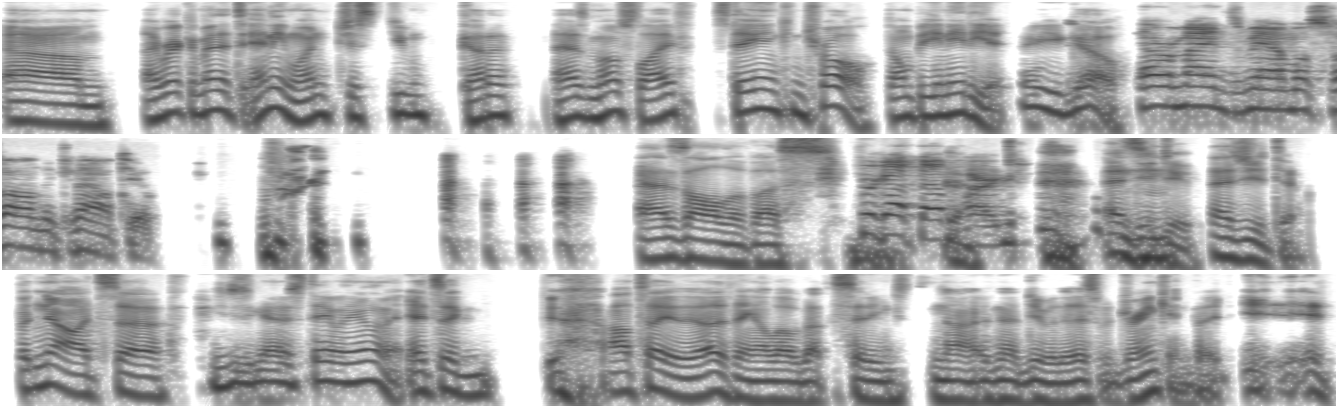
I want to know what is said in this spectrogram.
um I recommend it to anyone. Just you gotta, as most life, stay in control. Don't be an idiot. There you go. That reminds me, I almost fell in the canal too. As all of us. Forgot that part. As you Mhm. do. As you do. But no, it's a you just gotta stay with your limit. It's a I'll tell you the other thing I love about the city, not nothing to do with this with drinking, but it, it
